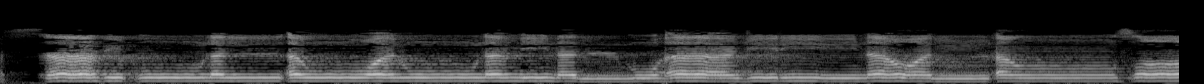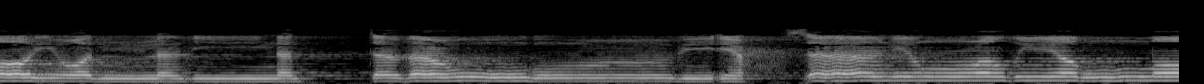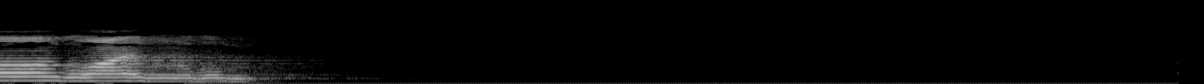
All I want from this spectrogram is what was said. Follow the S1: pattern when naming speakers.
S1: والسابقون الأولون من المهاجرين والأنصار والذين اتبعوهم بإحسان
